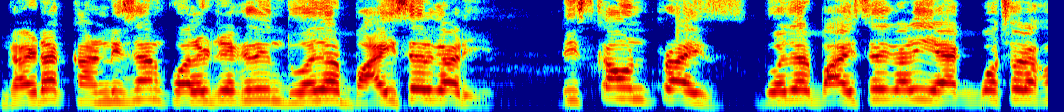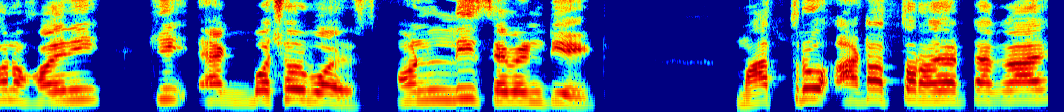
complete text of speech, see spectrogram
গাড়িটার কন্ডিশান কোয়ালিটি রেখে দিন দু হাজার গাড়ি। ডিসকাউন্ট প্রাইস দু হাজার গাড়ি এক বছর এখনও হয়নি, কি এক বছর বয়স অনলি সেভেন্টি এইট মাত্র আটাত্তর হাজার টাকায়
